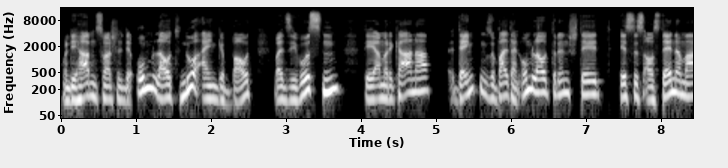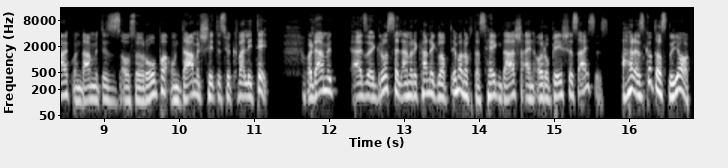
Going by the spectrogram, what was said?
Und die haben zum Beispiel den Umlaut nur eingebaut, weil sie wussten, die Amerikaner denken, sobald ein Umlaut drin steht, ist es aus Dänemark und damit ist es aus Europa und damit steht es für Qualität. Und damit, also ein Großteil der Amerikaner glaubt immer noch, dass Hagen Dash ein europäisches Eis ist. Aber das kommt aus New York.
